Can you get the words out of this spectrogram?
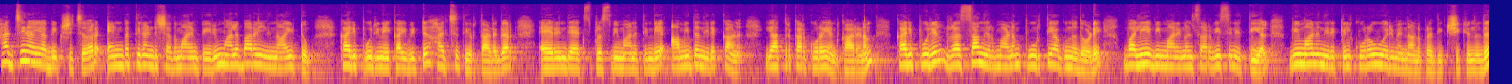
ഹജ്ജിനായി അപേക്ഷിച്ചവർ എൺപത്തിരണ്ട് ശതമാനം പേരും മലബാറിൽ നിന്നായിട്ടും കരിപ്പൂരിനെ കൈവിട്ട് ഹജ്ജ് തീർത്ഥാടകർ. എയർ ഇന്ത്യ എക്സ്പ്രസ് വിമാനത്തിന്റെ അമിത നിരക്കാണ് യാത്രക്കാർ കുറയാൻ കാരണം. കരിപ്പൂരിൽ റസ നിർമ്മാണം പൂർത്തിയാകുന്നതോടെ വലിയ വിമാനങ്ങൾ സർവീസിനെത്തിയാൽ വിമാന നിരക്കിൽ കുറവ് വരുമെന്നാണ് പ്രതീക്ഷിക്കുന്നത്.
